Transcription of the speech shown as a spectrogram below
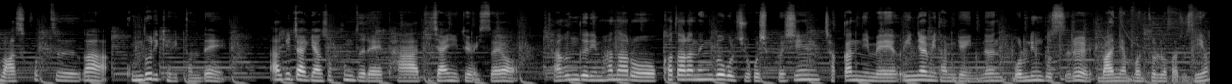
마스코트가 곰돌이 캐릭터인데 아기자기한 소품들에 다 디자인이 되어 있어요. 작은 그림 하나로 커다란 행복을 주고 싶으신 작가님의 의념이 담겨 있는 몰링부스를 많이 한번 둘러봐 주세요.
